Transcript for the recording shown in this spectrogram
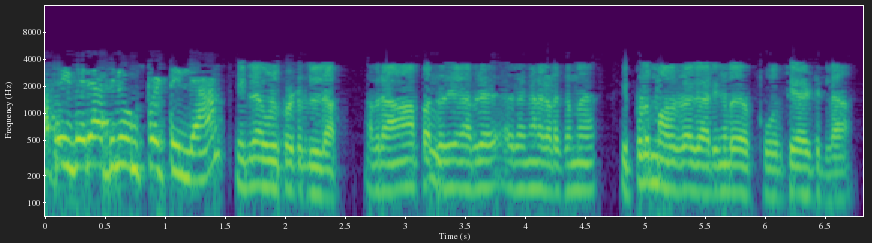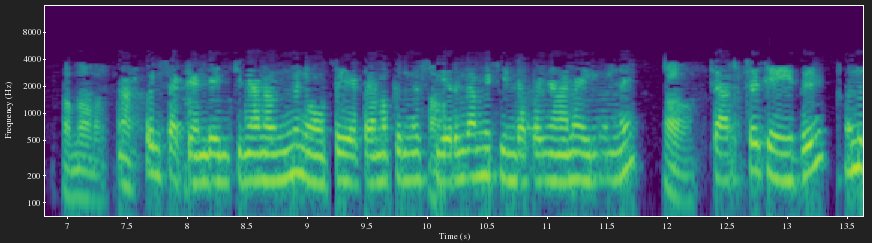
അപ്പൊ ഇവർ അതിൽ ഉൾപ്പെട്ടില്ല? ഇല്ല ഉൾപ്പെട്ടിട്ടില്ല. അവർ ആ പദ്ധതി അവർ അതെങ്ങനെ കിടക്കുന്ന ഇപ്പോഴും അവരുടെ കാര്യങ്ങൾ പൂർത്തിയായിട്ടില്ല എന്നാണ്. ഒരു സെക്കൻഡ് എനിക്ക് ഞാൻ ഒന്ന് നോട്ട് ചെയ്യട്ടെ. നമുക്ക് ഇന്ന് സ്റ്റിയറിംഗ് കമ്മിറ്റി ഉണ്ട്. അപ്പൊ ഞാൻ അതിലൊന്ന് ചർച്ച ചെയ്ത് ഒന്ന്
